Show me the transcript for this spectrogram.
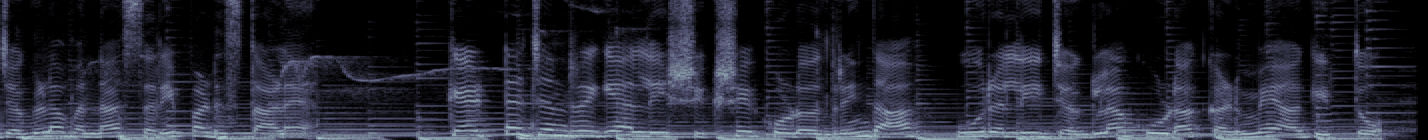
ಜಗಳವನ್ನ ಸರಿಪಡಿಸ್ತಾಳೆ. ಕೆಟ್ಟ ಜನರಿಗೆ ಅಲ್ಲಿ ಶಿಕ್ಷೆ ಕೊಡೋದ್ರಿಂದ ಊರಲ್ಲಿ ಜಗಳ ಕೂಡ ಕಡಿಮೆ ಆಗಿತ್ತು.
